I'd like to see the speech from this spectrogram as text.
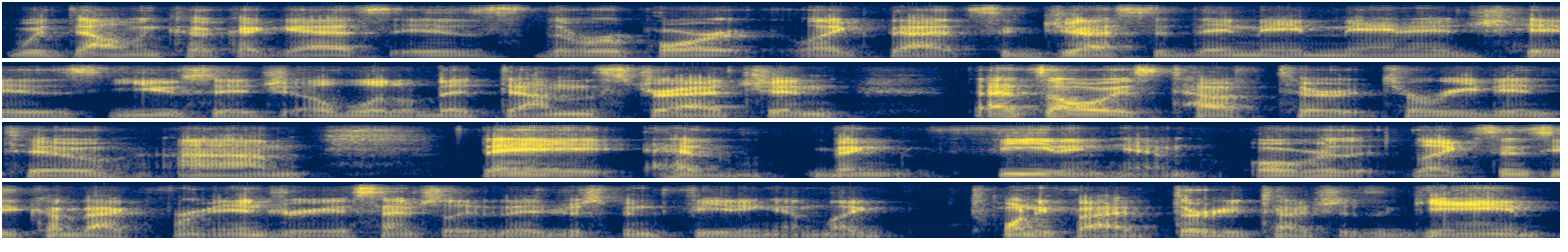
with Dalvin Cook, I guess, is the report like that suggested they may manage his usage a little bit down the stretch, and that's always tough to to read into. Um, they have been feeding him over the, like since he come back from injury. Essentially, they've just been feeding him like 25, 30 touches a game.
